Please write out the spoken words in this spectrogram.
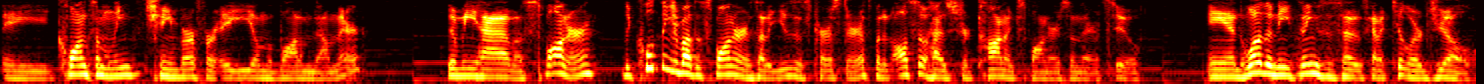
a quantum link chamber for AE on the bottom down there. Then we have a spawner. The cool thing about the spawner is that it uses cursed earth, but it also has draconic spawners in there too. And one of the neat things is that it's got a Killer Joe.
